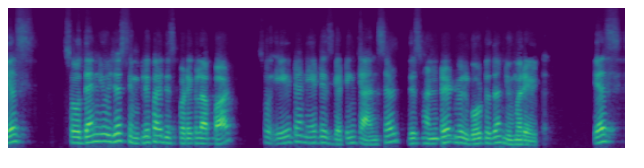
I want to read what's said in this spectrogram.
Yes. So then you just simplify this particular part. So 8 and 8 is getting cancelled. This 100 will go to the numerator. Yes.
